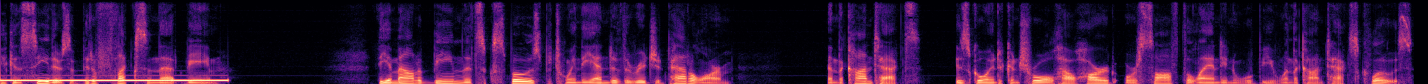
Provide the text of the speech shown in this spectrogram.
You can see there's a bit of flex in that beam the amount of beam that's exposed between the end of the rigid paddle arm and the contacts is going to control how hard or soft the landing will be when the contacts close.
